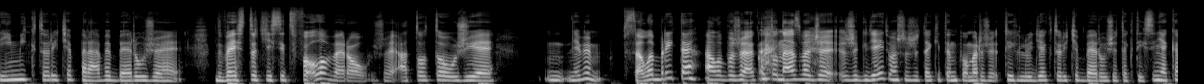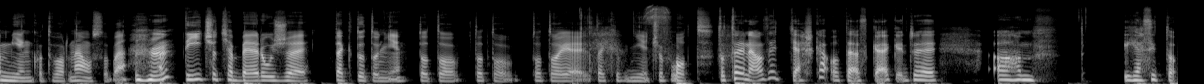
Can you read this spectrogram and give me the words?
tými, ktorí ťa práve berú, že 200 tisíc followerov, že a toto už je neviem, celebrita, alebo že ako to nazvať, že, že kde je možno, že taký ten pomer, že tých ľudia, ktorí ťa berú, že tak ty si nejaká mienkotvorná osoba uh-huh. a tí, čo ťa berú, že tak toto nie. Toto, toto, toto je také niečo Fú, pod. Toto je naozaj ťažká otázka, keďže um, ja si to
